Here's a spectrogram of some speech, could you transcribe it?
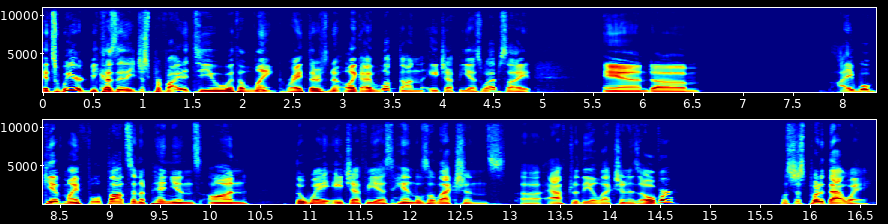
it's weird because they just provide it to you with a link, right? There's no like I looked on the HFES website, and um, I will give my full thoughts and opinions on the way HFES handles elections uh, after the election is over. Let's just put it that way.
